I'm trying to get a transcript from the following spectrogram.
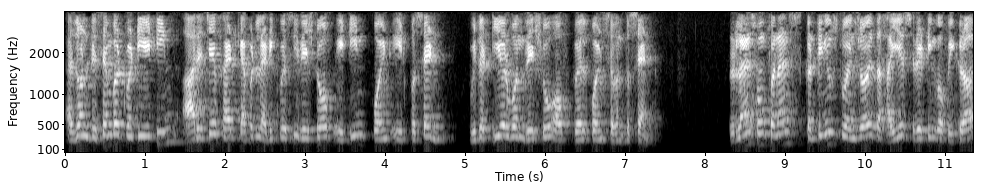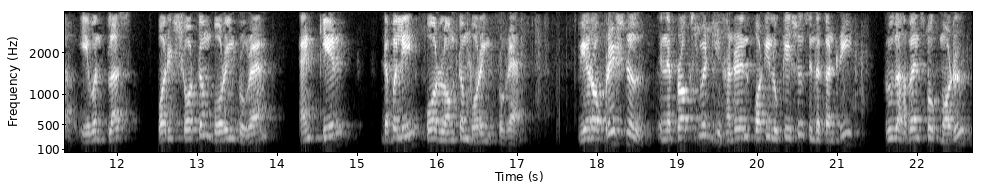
As on December 2018, RHF had capital adequacy ratio of 18.8% with a tier 1 ratio of 12.7%. Reliance Home Finance continues to enjoy the highest rating of ICRA A1 Plus for its short-term borrowing program and CARE AA for long-term borrowing program. We are operational in approximately 140 locations in the country through the hub and spoke model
